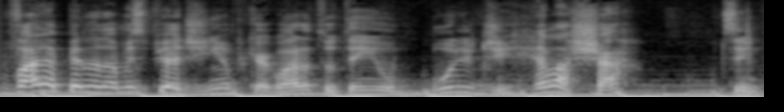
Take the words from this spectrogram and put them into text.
vale a pena dar uma espiadinha, porque agora tu tem o bully de relaxar. Sim.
